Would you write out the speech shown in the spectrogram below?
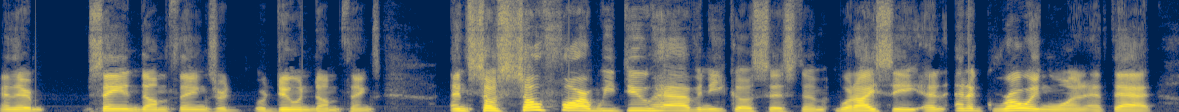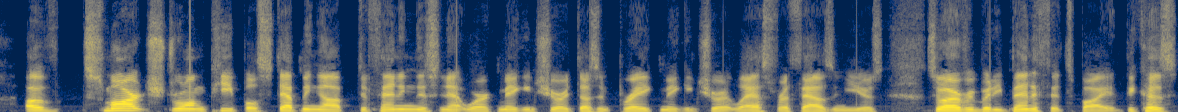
and they're saying dumb things or, or doing dumb things and so so far we do have an ecosystem what i see and, and a growing one at that of smart strong people stepping up defending this network making sure it doesn't break making sure it lasts for a thousand years so everybody benefits by it. Because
